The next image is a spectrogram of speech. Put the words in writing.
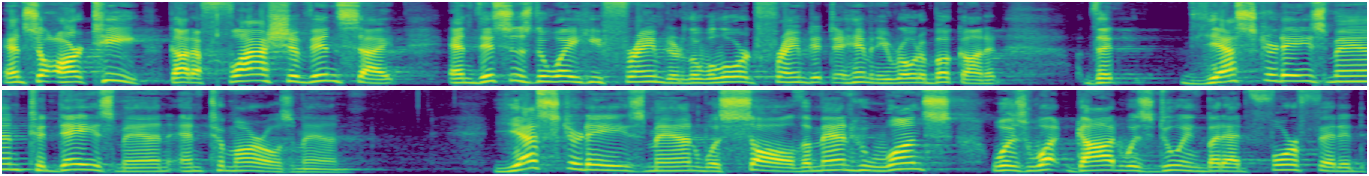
And so RT got a flash of insight, and this is the way he framed it, or the Lord framed it to him, and he wrote a book on it that yesterday's man, today's man, and tomorrow's man. Yesterday's man was Saul, the man who once was what God was doing, but had forfeited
